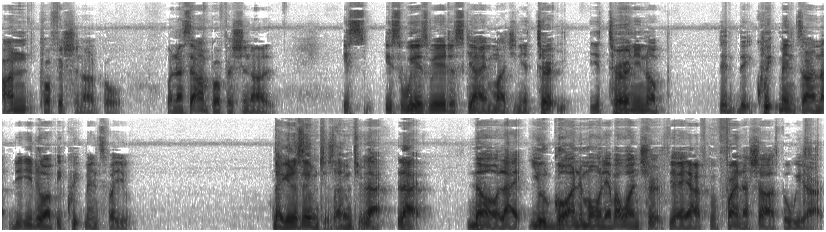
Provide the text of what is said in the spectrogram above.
unprofessional, bro. When I say unprofessional, it's it's ways where you just can't imagine. You're, tur- you're turning up, the, the equipments are not, you don't have equipments for you. Like in the 70s, I'm too. Like, like, no, like you go on the only have a one shirt for you, to find a shots, but we are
